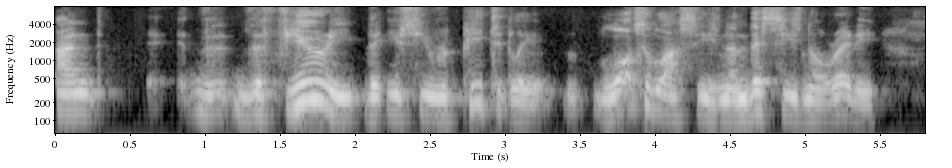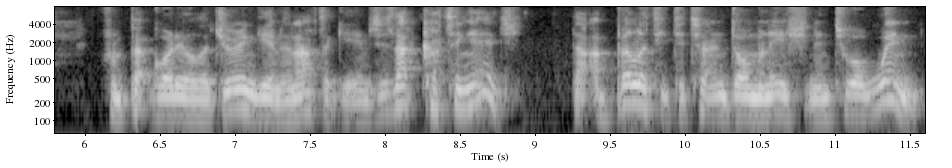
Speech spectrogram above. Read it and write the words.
and the the fury that you see repeatedly, lots of last season and this season already, from Pep Guardiola during games and after games, is that cutting edge that ability to turn domination into a win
